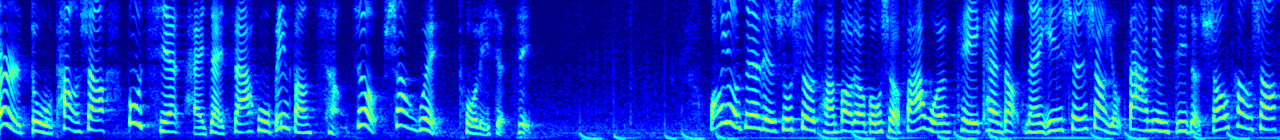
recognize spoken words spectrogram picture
二度烫伤，目前还在加护病房抢救，尚未脱离险境。网友在脸书社团爆料公社发文，可以看到男婴身上有大面积的烧烫伤，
